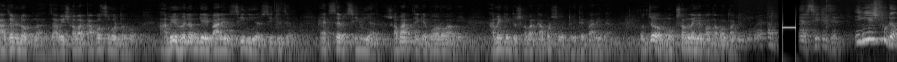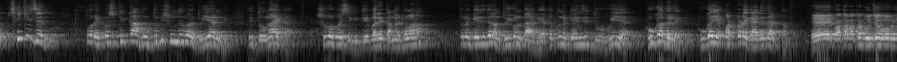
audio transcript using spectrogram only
কাজের লোক না, যে আমি সবার কাপড় চোপড় দেবো আমি হইলাম কি এই বাড়ির সিনিয়র সিটিজেন এক্সের সিনিয়র সবার থেকে বড় আমি। আমি কিন্তু সবার কাপড় চোপড় ধুইতে পারি না। বুঝছ? মুখ সামলাইয়া কথা বলবা সিটিজেন ইংলিশ ফুডেও সিটিজেন তোরে কইছি, তুই কাপড় ধুবি, সুন্দরভাবে ধুয়ে আনবি। তুই দোনা একা? শুভ কইছি কি, তুই এবারে কামের পোলা না? তোরে গেঞ্জি দিলাম দুই ঘণ্টা আগে, এতক্ষণে গেঞ্জি দু হুইয়া হুগা দিলে, হুগাইয়া কটকটে গায়ে দিতে পারতাম। এ কথাবার্তা বুঝছ বলল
